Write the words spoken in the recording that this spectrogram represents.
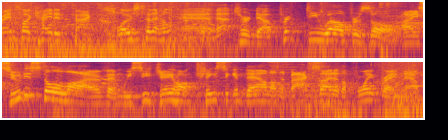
translocated back close to the health pack. And that turned out pretty well for Soul. Isud is still alive, and we see Jayhawk chasing him down on the backside of the point right now.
